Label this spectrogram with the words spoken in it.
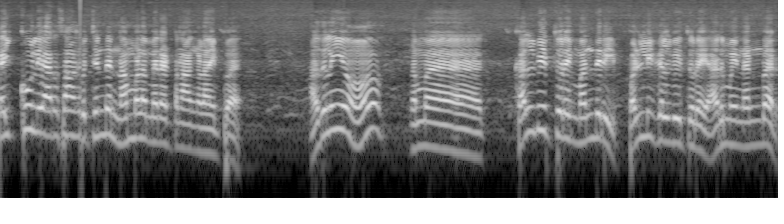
கைக்கூலி அரசாங்கம் வச்சுட்டு நம்மளை மிரட்டுறாங்களாம் இப்போ? அதுலேயும் நம்ம கல்வித்துறை மந்திரி பள்ளி கல்வித்துறை அருமை நண்பர்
